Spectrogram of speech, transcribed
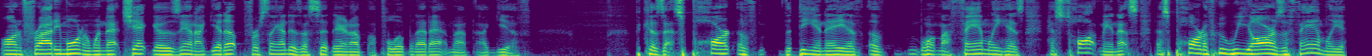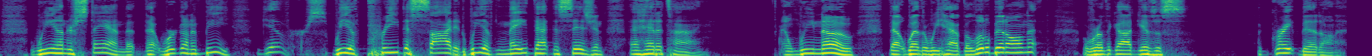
on Friday morning when that check goes in, I get up, first thing I do is I sit there and I, I pull up that app and I, I give because that's part of the DNA of, of what my family has, has taught me, and that's, that's part of who we are as a family. We understand that, that we're going to be givers. We have pre decided, we have made that decision ahead of time. And we know that whether we have the little bit on it or whether God gives us a great bit on it,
